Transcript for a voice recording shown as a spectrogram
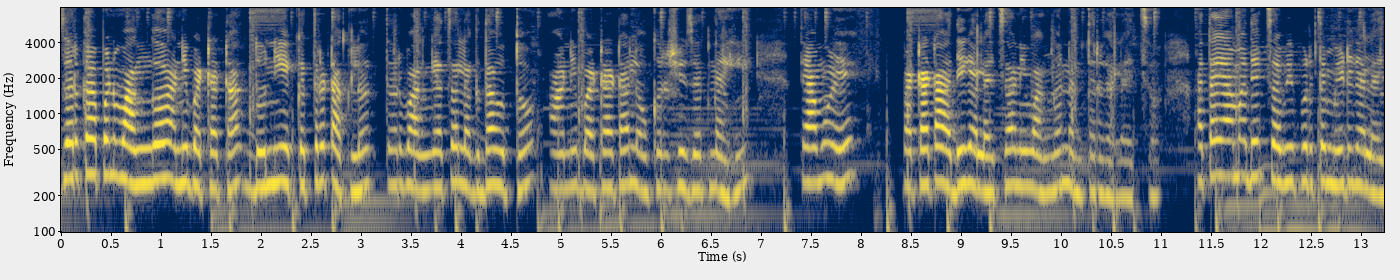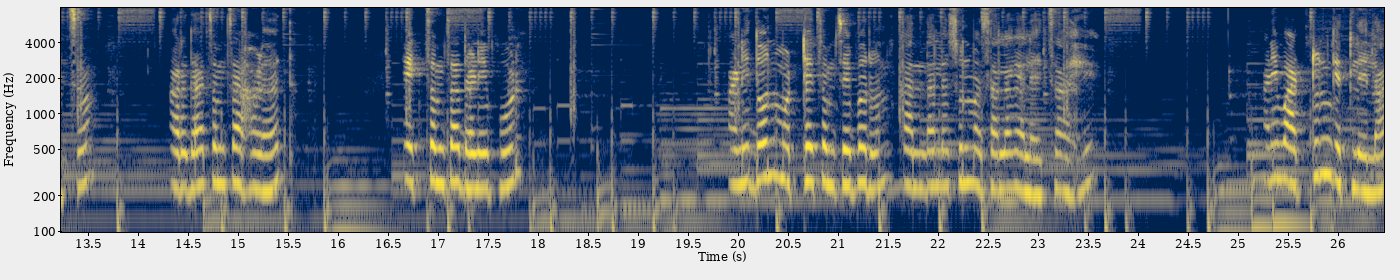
जर का आपण वांग आणि बटाटा दोन्ही एकत्र टाकलं तर वांग्याचा लगदा होतो आणि बटाटा लवकर शिजत नाही. त्यामुळे बटाटा आधी घालायचा आणि वांग नंतर घालायचं. आता यामध्ये चवीपुरतं मीठ घालायचं. अर्धा चमचा हळद एक चमचा धणेपूड आणि दोन मोठे चमचे भरून कांदा लसूण मसाला घालायचा आहे. आणि वाटून घेतलेला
